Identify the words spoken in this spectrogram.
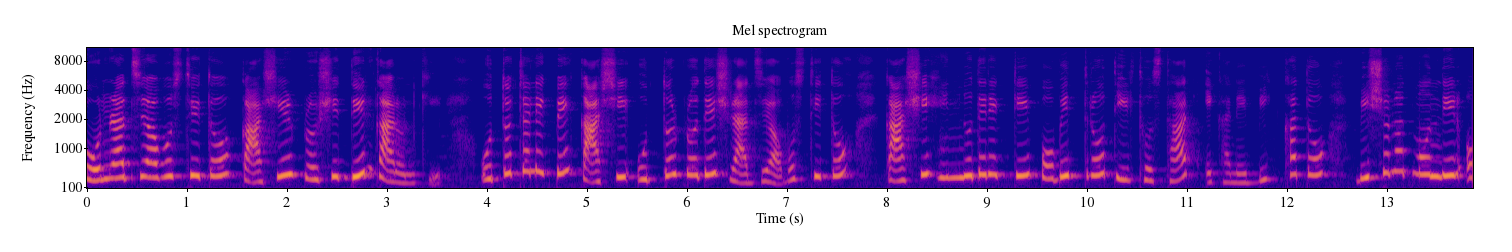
কোন রাজ্যে অবস্থিত? কাশীর প্রসিদ্ধির কারণ কি? উত্তরটা লিখবে, কাশী উত্তরপ্রদেশ রাজ্যে অবস্থিত। কাশী হিন্দুদের একটি পবিত্র তীর্থস্থান। এখানে বিখ্যাত বিশ্বনাথ মন্দির ও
